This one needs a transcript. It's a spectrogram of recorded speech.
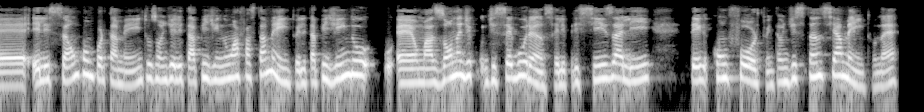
é, eles são comportamentos onde ele está pedindo um afastamento, ele está pedindo é, uma zona de, de segurança, ele precisa ali ter conforto, então distanciamento, né?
